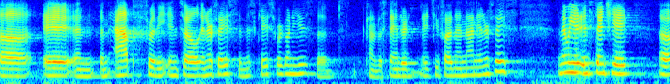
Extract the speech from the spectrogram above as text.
uh, a, an, an, app for the Intel interface. In this case, we're going to use the kind of a standard 82599 interface. And then we instantiate, uh,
